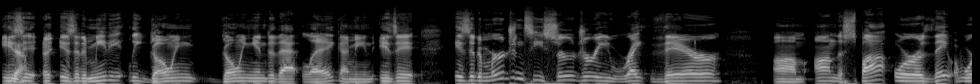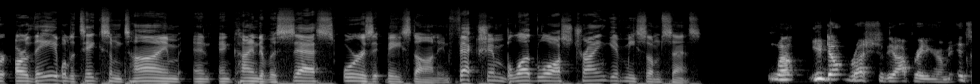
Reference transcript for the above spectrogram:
is yeah. it uh, it immediately going going into that leg? I mean, is it is it emergency surgery right there? Um, on the spot, or are they were, are they able to take some time and, and kind of assess, or is it based on infection, blood loss? Try and give me some sense. Well, you don't rush to the operating room. It's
